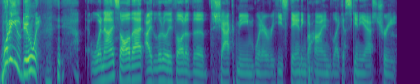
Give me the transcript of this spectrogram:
what are you doing? When I saw that, I literally thought of the Shaq meme whenever he's standing behind like a skinny ass tree,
